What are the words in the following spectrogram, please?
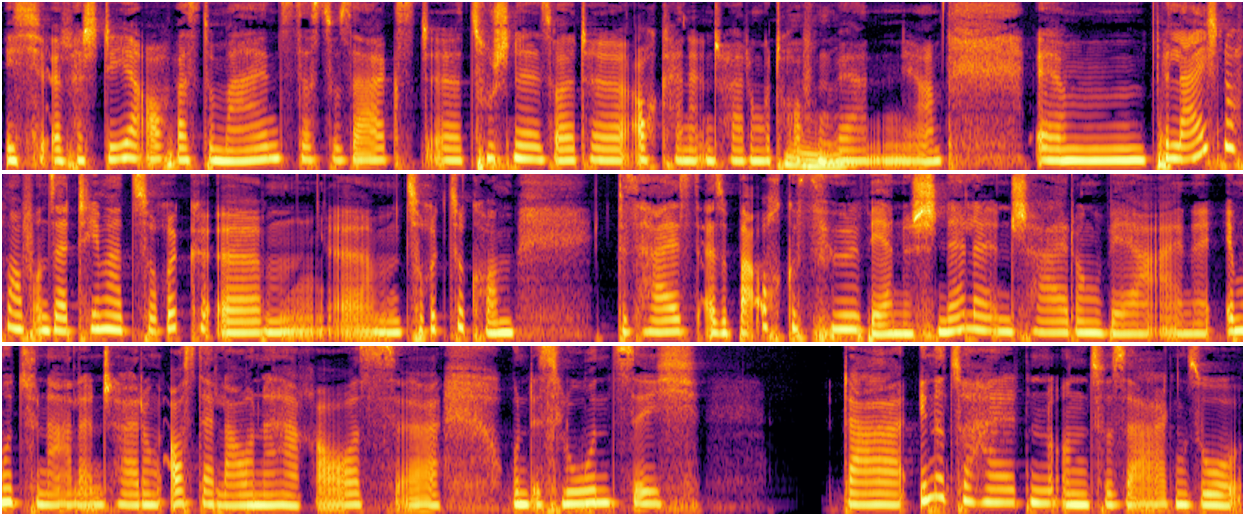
ich äh, verstehe auch, was du meinst, dass du sagst, äh, zu schnell sollte auch keine Entscheidung getroffen mhm. werden. Ja, ähm, vielleicht noch mal auf unser Thema zurück ähm, ähm, zurückzukommen. Das heißt, also Bauchgefühl wäre eine schnelle Entscheidung, wäre eine emotionale Entscheidung aus der Laune heraus äh, und es lohnt sich da innezuhalten und zu sagen, so,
